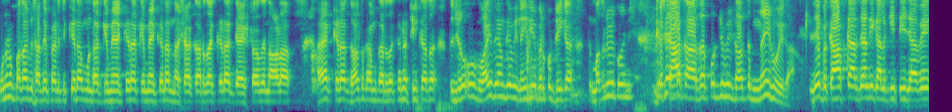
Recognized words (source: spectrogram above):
ਉਹਨਾਂ ਨੂੰ ਪਤਾ ਵੀ ਸਾਡੇ ਪਿੰਡ 'ਚ ਕਿਹੜਾ ਮੁੰਡਾ ਕਿਵੇਂ ਆ ਕਿਹੜਾ ਕਿਵੇਂ ਕਿਹੜਾ ਨਸ਼ਾ ਕਰਦਾ ਕਿਹੜਾ ਗੈਂਗਸਟਰਾਂ ਦੇ ਨਾਲ ਆ ਹੈ ਕਿਹੜਾ ਗਲਤ ਕੰਮ ਕਰਦਾ ਕਿਹੜਾ ਠੀਕ ਕਰਦਾ। ਤੇ ਜਦੋਂ ਉਹ ਗਵਾਹੀ ਦੇਣਗੇ ਵੀ ਨਹੀਂ ਜੀ ਇਹ ਬਿਲਕੁਲ ਠੀਕ ਆ ਤੇ ਮਤਲਬ ਹੀ ਕੋਈ ਨਹੀਂ। ਕਿਸੇ ਪ੍ਰਕਾਰ ਦਾ ਕੁਝ ਵੀ ਗਲਤ ਨਹੀਂ ਹੋਏਗਾ। ਜੇ ਵਿਕਾਸ ਕਾਰਜਾਂ ਦੀ ਗੱਲ ਕੀਤੀ ਜਾਵੇ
